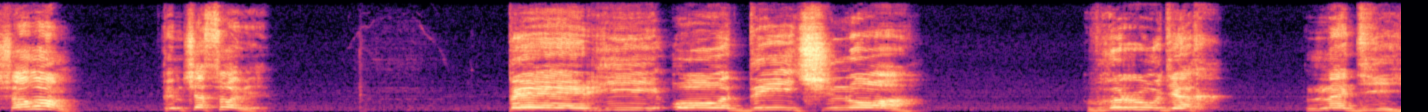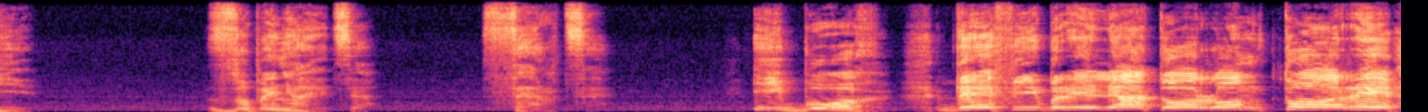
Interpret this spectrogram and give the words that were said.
Шалом! Тимчасові! Періодично в грудях надії зупиняється серце. І Бог дефібрилятором Тори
